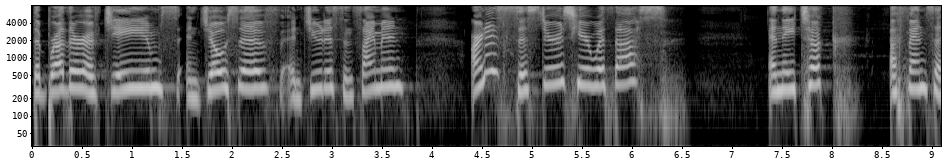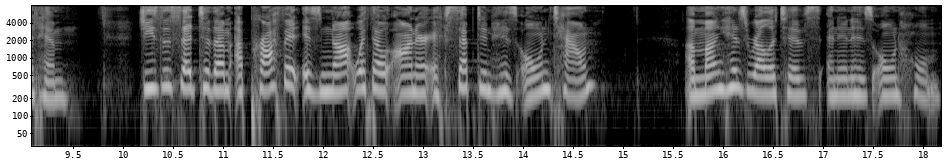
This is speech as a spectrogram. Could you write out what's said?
the brother of James and Joseph and Judas and Simon? Aren't his sisters here with us? And they took offense at him. Jesus said to them, A prophet is not without honor except in his own town, among his relatives, and in his own home.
